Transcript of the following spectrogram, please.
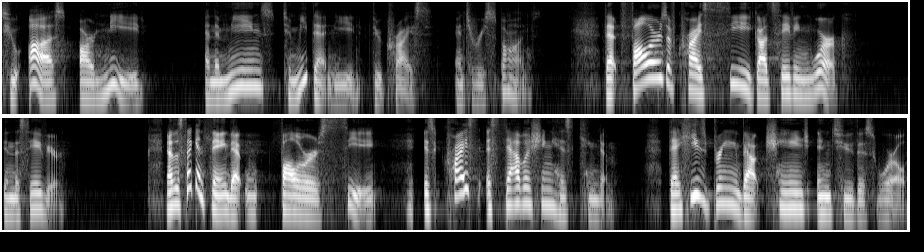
to us our need and the means to meet that need through Christ and to respond that followers of Christ see God's saving work in the Savior. Now, the second thing that followers see is Christ establishing his kingdom, that he's bringing about change into this world.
